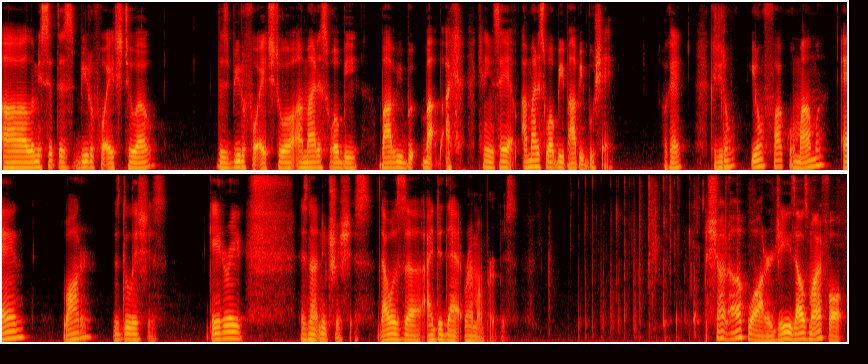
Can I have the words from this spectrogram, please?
Uh, let me sip this beautiful H2O. This beautiful H2O. I might as well be Bobby. Bob- I can't even say it. I might as well be Bobby Boucher. Okay, cause you don't you don't fuck with mama and water is delicious. Gatorade is not nutritious. That was uh, I did that rhyme on purpose. Shut up, water. Jeez, that was my fault.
